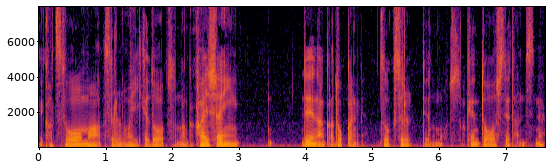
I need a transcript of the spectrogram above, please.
で活動をまあするのもいいけどそのなんか会社員でなんかどっかに属するっていうのもちょっと検討してたんですね。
